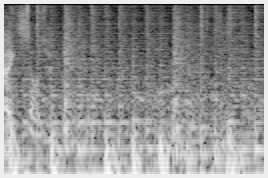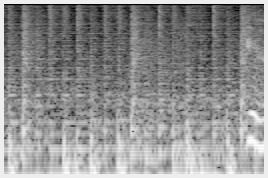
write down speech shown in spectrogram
Okay, Sergeant. Here.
